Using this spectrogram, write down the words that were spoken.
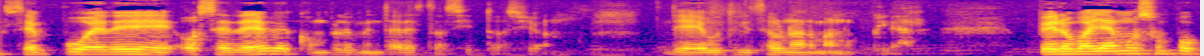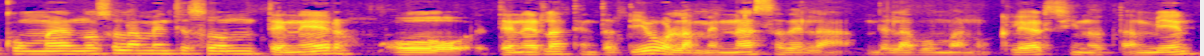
se puede o se debe complementar esta situación de utilizar un arma nuclear. Pero vayamos un poco más, no solamente son tener o tener la tentativa o la amenaza de la, de la bomba nuclear, sino también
